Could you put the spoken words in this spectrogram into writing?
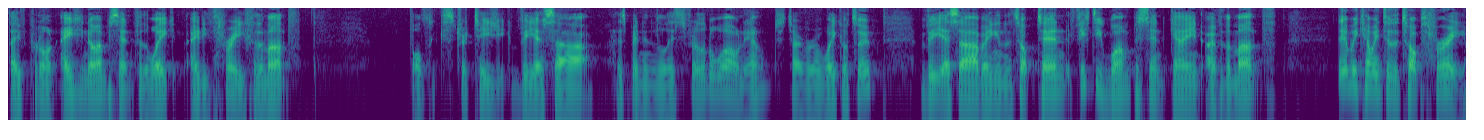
They've put on 89% for the week, 83 for the month. Voltaic Strategic, VSR, has been in the list for a little while now, just over a week or two. VSR being in the top 10, 51% gain over the month. Then we come into the top three.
